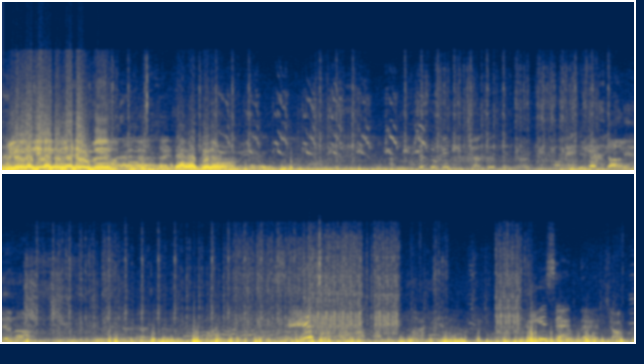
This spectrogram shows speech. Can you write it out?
अनन्या जी अनन्या जी। दावत देना। He said that. Chaku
